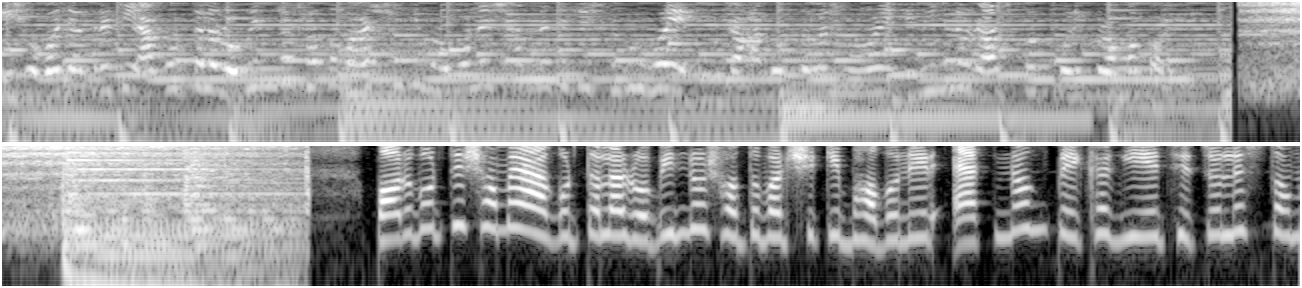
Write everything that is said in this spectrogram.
এই শোভাযাত্রাটি আগরতলা রবীন্দ্র শতবার্ষিকী ভবনের সামনে থেকে শুরু হয়ে গোটা আগরতলা শহরের বিভিন্ন রাজপথ পরিক্রমা করে। পরবর্তী সময়ে আগরতলা রবীন্দ্র শতবার্ষিকী ভবনের এক নং প্রেক্ষাগৃহে ছেচল্লিশতম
